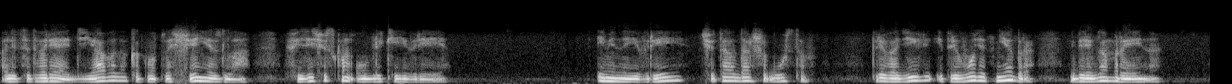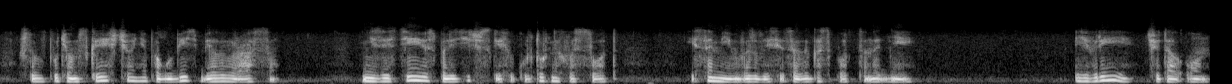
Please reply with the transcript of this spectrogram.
олицетворяет дьявола как воплощение зла в физическом облике еврея. Именно евреи, читал дальше Густав, приводили и приводят негра к берегам Рейна, чтобы путем скрещивания погубить белую расу, не извести ее с политических и культурных высот и самим возвыситься до господства над ней. «Евреи», — читал он,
